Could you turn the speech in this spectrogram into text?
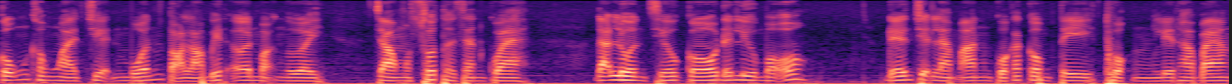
cũng không ngoài chuyện muốn tỏ lòng biết ơn mọi người trong suốt thời gian qua đã luôn chiếu cố đến lưu mỗ đến chuyện làm ăn của các công ty thuộc Liên Hoa Bang.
